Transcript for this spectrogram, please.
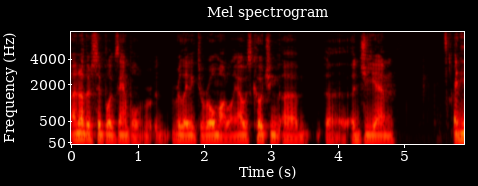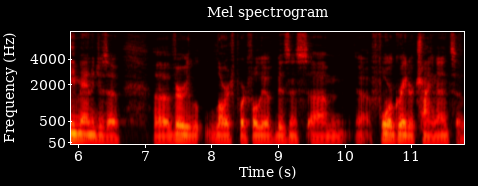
a, another simple example relating to role modeling i was coaching um, uh, a gm and he manages a, a very large portfolio of business um, uh, for greater china it's a,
